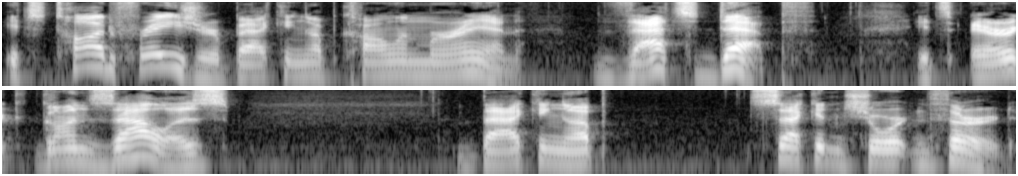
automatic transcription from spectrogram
It's Todd Frazier backing up Colin Moran. That's depth. It's Erik Gonzalez backing up second, short, and third.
